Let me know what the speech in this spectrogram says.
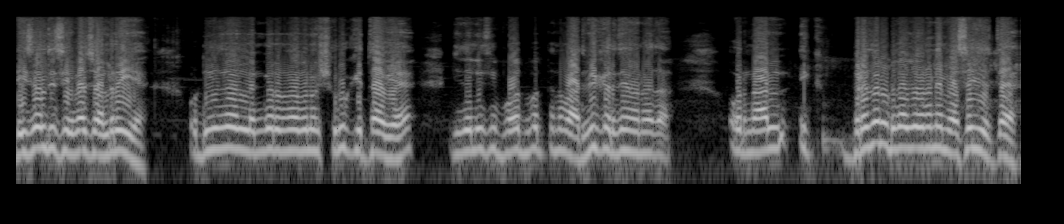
ਡੀਜ਼ਲ ਦੀ ਸੇਵਾ ਚੱਲ ਰਹੀ ਹੈ, ਉਹ ਡੀਜ਼ਲ ਲੰਗਰ ਉਹਨਾਂ ਵੱਲੋਂ ਸ਼ੁਰੂ ਕੀਤਾ ਗਿਆ ਜਿਹਦੇ ਲਈ ਅਸੀਂ ਬਹੁਤ ਬਹੁਤ ਧੰਨਵਾਦ ਵੀ ਕਰਦੇ ਹਾਂ ਉਹਨਾਂ ਦਾ। ਔਰ ਨਾਲ ਇੱਕ ਬ੍ਰਦਰਹੁੱਡ ਦਾ ਜੋ ਉਹਨਾਂ ਨੇ ਮੈਸੇਜ ਦਿੱਤਾ ਹੈ,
